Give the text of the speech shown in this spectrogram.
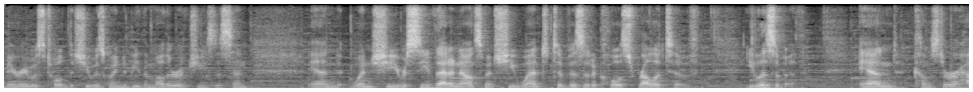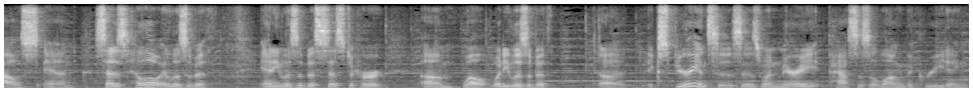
Mary was told that she was going to be the mother of Jesus and and when she received that announcement, she went to visit a close relative, Elizabeth, and comes to her house and says, "Hello, Elizabeth." And Elizabeth says to her, um, well, what Elizabeth uh, experiences is when Mary passes along the greeting,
